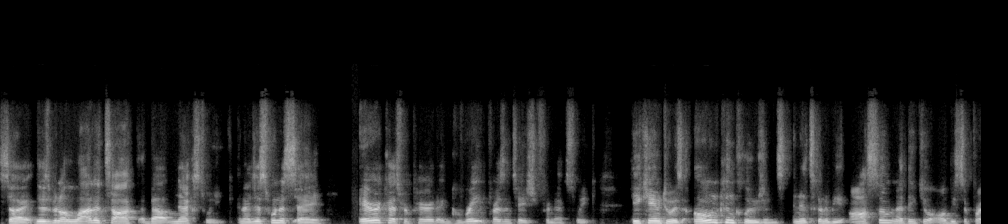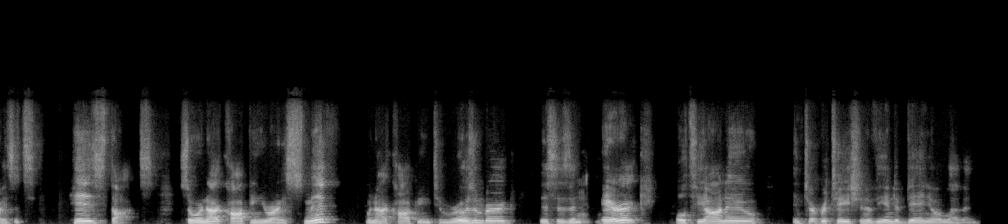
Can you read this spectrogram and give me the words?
Sorry, there's been a lot of talk about next week. And I just want to say Erick has prepared a great presentation for next week. He came to his own conclusions, and it's going to be awesome. And I think you'll all be surprised. It's his thoughts. So we're not copying Uriah Smith. We're not copying Tim Roosenberg. This is an Erick Olteanu interpretation of the end of Daniel 11.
